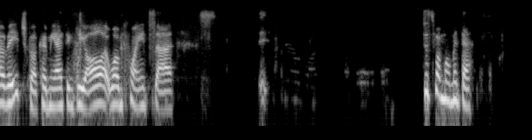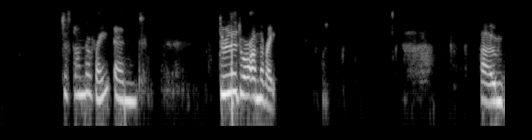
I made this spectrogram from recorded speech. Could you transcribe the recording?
of, age book. I mean, I think we all at one point. Uh, just one moment there. Just on the right and through the door on the right. Um,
